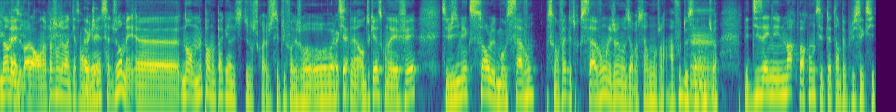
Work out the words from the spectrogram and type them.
Non, mais Allez. alors on n'a pas changé 24 heures, on a gardé 7 jours, mais euh, non, même pas, on n'a pas gardé 7 jours, je crois. Je sais plus, faudrait que je re- revoie le Ok. titre, mais en tout cas, ce qu'on avait fait, c'est que je dis, mec, sors le mot savon. Parce qu'en fait, le truc savon, les gens ils vont se dire, bah, savon, genre, un foot de savon, Mm. tu vois. Mais designer une marque, par contre, c'est peut-être un peu plus sexy.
